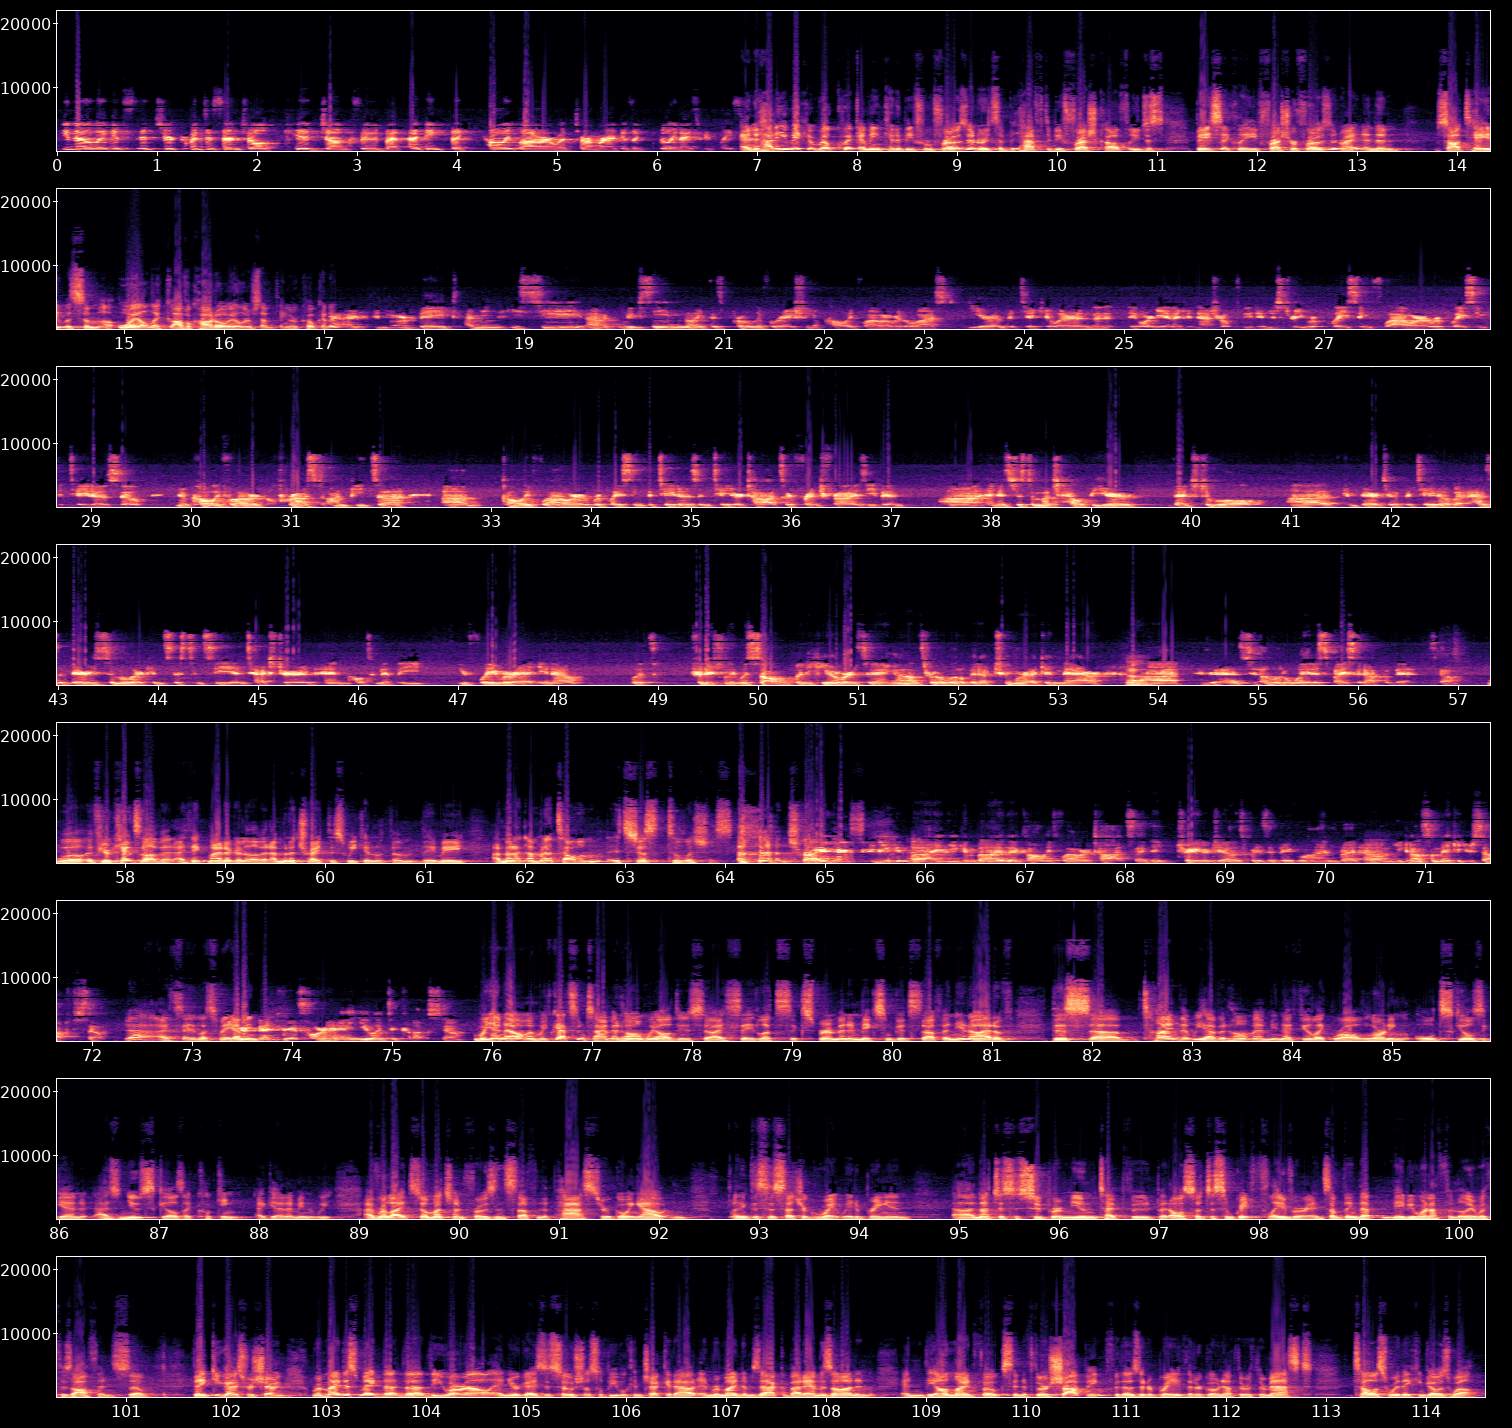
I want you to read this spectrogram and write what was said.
you know, like it's it's your quintessential kid junk food, but I think the cauliflower with turmeric is a really nice replacement. And how do you make it real quick? I mean, can it be from frozen, or does it have to be fresh cauliflower? You just basically fresh or frozen, right? And then saute it with some uh, oil, like avocado oil or something, or coconut? Yeah, or baked. I mean, you see, uh, we've seen like this proliferation of cauliflower over the last year in particular, and then the organic and natural food industry replacing flour, replacing potatoes. So, you know, cauliflower crust on pizza, um, cauliflower replacing potatoes and tater tots or French fries, even. Uh, and it's just a much healthier vegetable uh, compared to a potato, but has a very similar consistency and texture. And, and, ultimately, you flavor it, you know, with traditionally with salt, but here we're saying, oh, throw a little bit of turmeric in there ah. uh, as a little way to spice it up a bit. So. Well, if your kids love it, I think mine are going to love it. I'm going to try it this weekend with them. They may. I'm going to. I'm going to tell them it's just delicious. try this. and you can buy. You can buy the cauliflower tots. I think Trader Joe's is a big one, but um, you can also make it yourself. So. Yeah, I'd say let's make. You're I mean, adventurous, Jorge. You like to cook, so. Well, you know, and we've got some time at home. We all do. So I say let's experiment and make some good stuff. And you know, out of this uh, time that we have at home, I mean, I feel like we're all learning old skills again as new skills, like cooking again. I mean, we I've relied so much on frozen stuff in the past or going out, and I think this is such a great way to bring in. Uh, not just a super immune type food, but also just some great flavor and something that maybe we're not familiar with as often. So, Thank you guys for sharing. Remind us, Meg, the, the, the URL and your guys' social so people can check it out. And remind them, Zach, about Amazon and, and the online folks. And if they're shopping, for those that are brave, that are going out there with their masks, tell us where they can go as well.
